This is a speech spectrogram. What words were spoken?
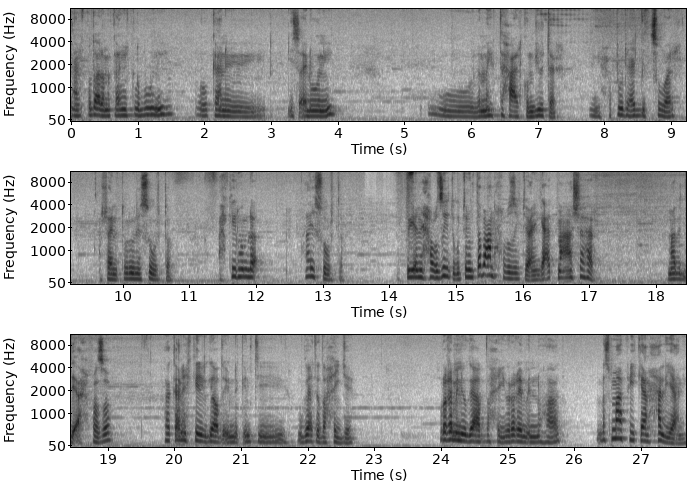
يعني القضاة لما كانوا يطلبوني وكانوا يسألوني ولما يفتحوا على الكمبيوتر يحطوا لي عدة صور عشان يطولوا لي صورته. أحكي لهم لا. هاي صورته. يعني حفظيته. قلت لهم طبعا حفظيته يعني قعدت معاه شهر ما بدي أحفظه. فكان يحكي لي القاضي إنك أنت وقعتي ضحية. رغم اني وقعت ضحية ورغم إنه هذا بس ما في كان حل يعني.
